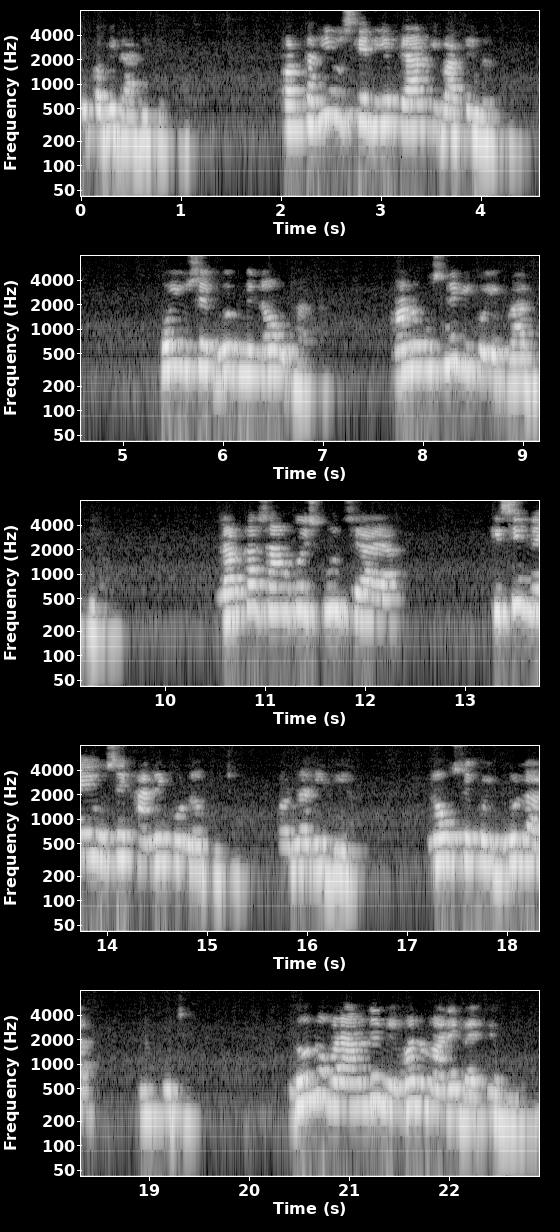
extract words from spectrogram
तो कभी दादी के पास। और कहीं उसके लिए प्यार की बातें न थी। कोई उसे गोद में न उठाता। मानो उसने भी कोई अपराध किया लड़का शाम को स्कूल से आया किसी ने उसे खाने को न पूछा और न ही दिया, न उसे कोई बोला न पूछा। दोनों बरामदे में मन मारे बैठे हुए थे।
